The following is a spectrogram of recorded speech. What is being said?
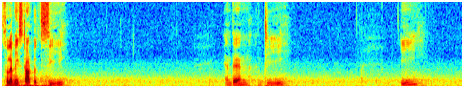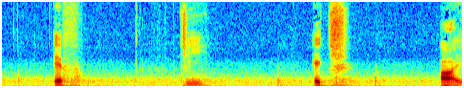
so, let me start with C and then D, E, F, G, H, I,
